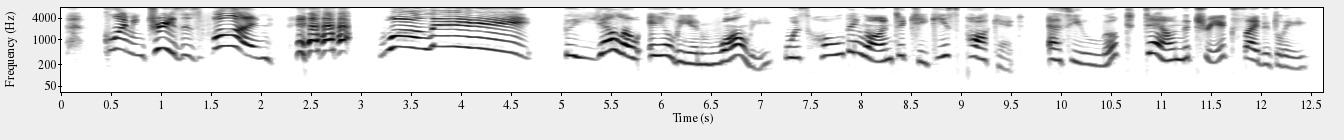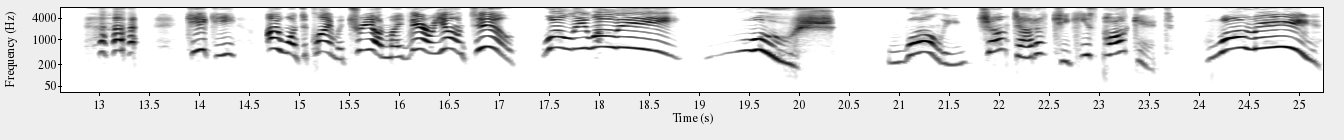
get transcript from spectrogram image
Climbing trees is fun! Yellow alien Wali was holding on to Kiki's pocket as he looked down the tree excitedly. Kiki, I want to climb a tree on my very own, too! Wali, Wali! Whoosh! Wali jumped out of Kiki's pocket. Wali!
